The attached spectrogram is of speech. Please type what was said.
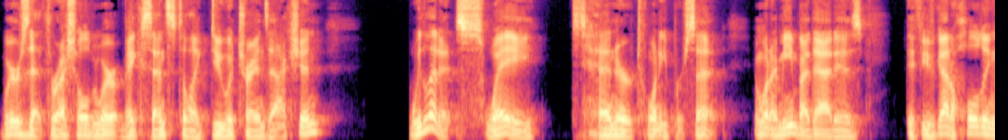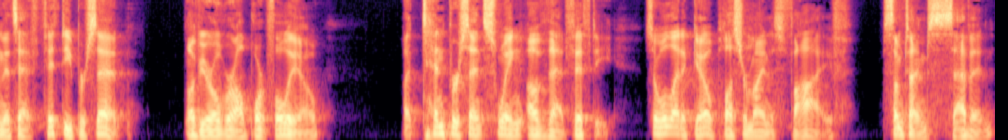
where's that threshold where it makes sense to like do a transaction? We let it sway 10 or 20%. And what I mean by that is if you've got a holding that's at 50% of your overall portfolio, a 10% swing of that 50. So we'll let it go plus or minus five, sometimes seven.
